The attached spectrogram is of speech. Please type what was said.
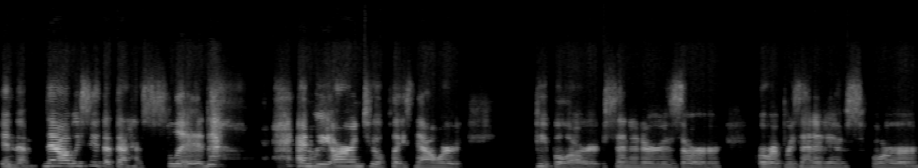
in them. Now we see that that has slid and we are into a place now where people are senators or or representatives for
